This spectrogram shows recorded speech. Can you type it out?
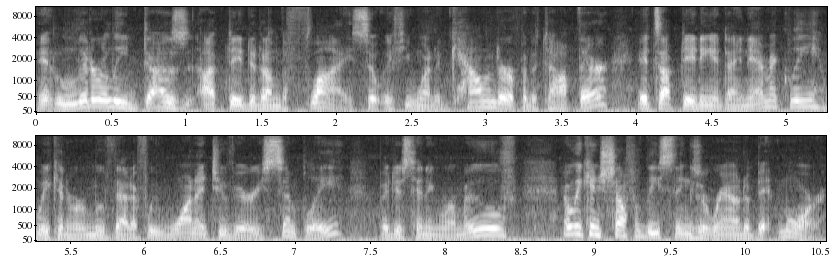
it literally does update it on the fly. So if you wanted calendar up at the top there, it's updating it dynamically. We can remove that if we wanted to very simply by just hitting remove. And we can shuffle these things around a bit more.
